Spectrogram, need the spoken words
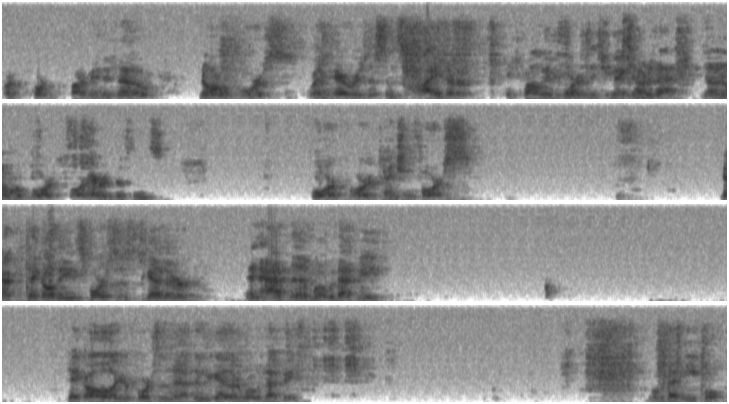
or, or pardon me, there's no normal force with air resistance either. It's probably important that you make note of that. No normal force or air resistance or for tension force. Now, if you take all these forces together and add them, what would that be? Take all your forces and add them together, what would that be? What would that equal?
